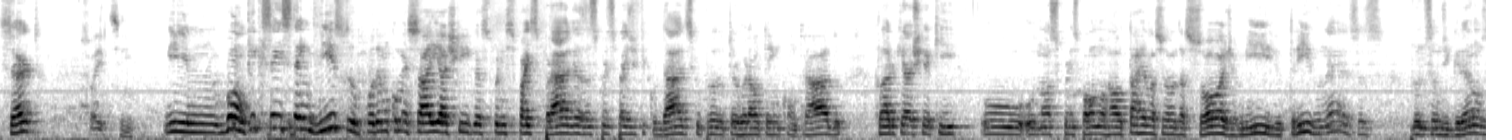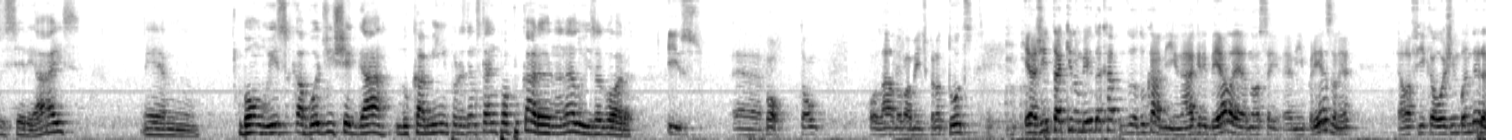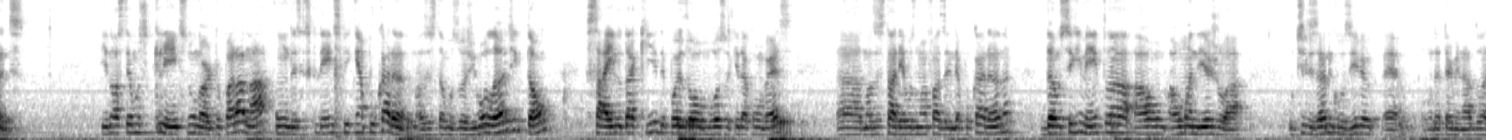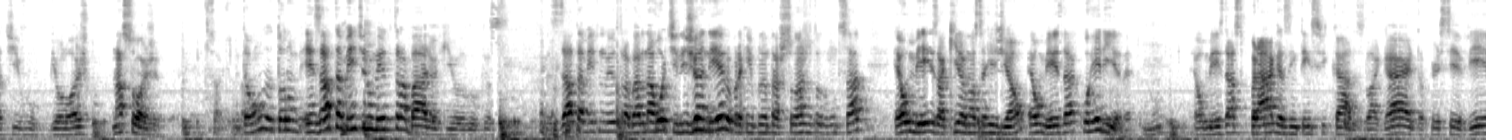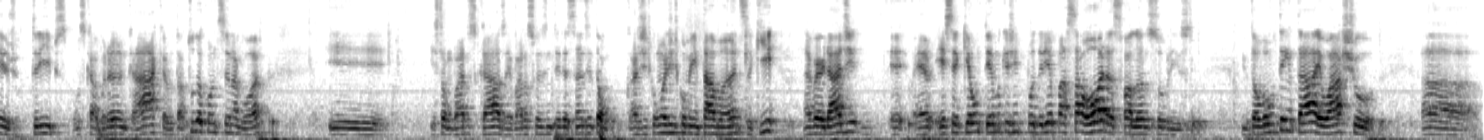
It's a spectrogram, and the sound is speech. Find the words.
certo? Isso aí. Sim. E, bom, o que, que vocês têm visto? Podemos começar aí, acho que as principais pragas, as principais dificuldades que o produtor rural tem encontrado. Claro que acho que aqui o, o nosso principal know-how está relacionado à soja, milho, trigo, né? Essas produção de grãos e cereais. É, bom, Luiz acabou de chegar no caminho, por exemplo, está indo para Pucarana, né, Luiz, agora? Isso. É, bom, então Olá novamente para todos. E a gente está aqui no meio da, do, do, caminho. Né? A Agribela é a, nossa, é a minha empresa, né? Ela fica hoje em Bandeirantes. E nós temos clientes no norte do Paraná. Um desses clientes fica em Apucarana. Nós estamos hoje em Rolândia, então, saindo daqui, depois do almoço aqui da conversa, uh, nós estaremos numa fazenda em Apucarana, dando seguimento a, ao, ao manejo lá, utilizando inclusive é, um determinado ativo biológico na soja. Então eu estou exatamente no meio do trabalho aqui, Lucas. Exatamente no meio do trabalho, na rotina. E janeiro, para quem planta soja, todo mundo sabe, é o mês, aqui na nossa região, é o mês da correria, né? Uhum. É o mês das pragas intensificadas. Lagarta, percevejo, trips, mosca branca, ácaro, tá tudo acontecendo agora. E, e são vários casos, é várias coisas interessantes. Então, a gente, como a gente comentava antes aqui, na verdade, esse aqui é um tema que a gente poderia passar horas falando sobre isso. Então vamos tentar, eu acho. Uh,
